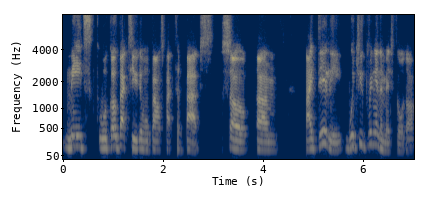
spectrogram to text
needs we'll go back to you, then we'll bounce back to Babs. So um ideally, would you bring in a midfielder?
